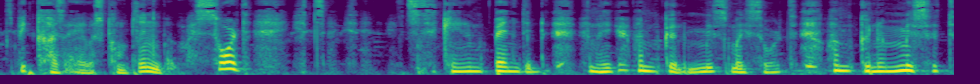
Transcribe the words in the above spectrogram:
it's because I was complaining about my sword. It's it's getting bended, and I, I'm gonna miss my sword. I'm gonna miss it.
